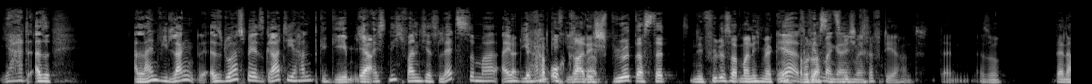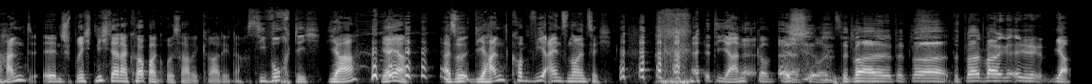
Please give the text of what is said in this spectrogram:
Ja, also allein wie lang, also du hast mir jetzt gerade die Hand gegeben. Ich Ja. weiß nicht, wann ich das letzte Mal einem die ich Hand habe auch gegeben gerade hab. gespürt, dass das ein Gefühl ist, was man nicht mehr kennt. Ja, Aber du hast gar nicht mehr. kräftige Hand. Dein, also, deine Hand entspricht nicht deiner Körpergröße, habe ich gerade gedacht. Ist die wuchtig. Ja, ja, ja. Also die Hand kommt wie 1,90. die Hand kommt. Das war, das war, das war, war äh, ja.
